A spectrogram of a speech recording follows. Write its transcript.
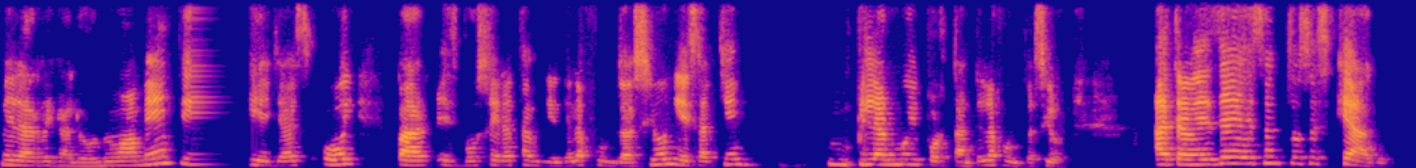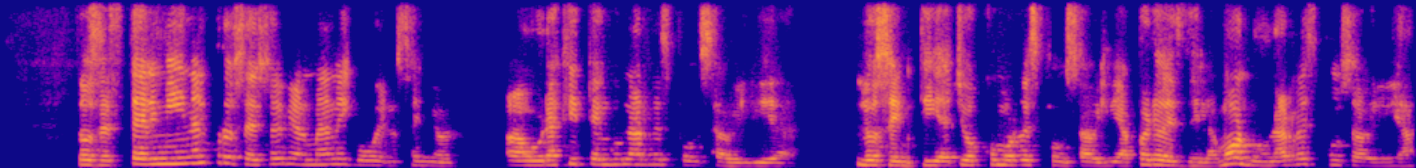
me la regaló nuevamente y ella es hoy es vocera también de la fundación y es aquí un pilar muy importante de la fundación. A través de eso, entonces, ¿qué hago? Entonces, termina el proceso de mi hermana y digo, bueno, Señor, ahora aquí tengo una responsabilidad. Lo sentía yo como responsabilidad, pero desde el amor, no una responsabilidad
